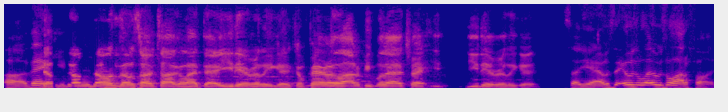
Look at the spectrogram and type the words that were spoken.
uh, thank Don't, you. don't, don't, don't start talking like that. You did really good. Compared to a lot of people that I train, you, you did really good. So yeah, it was it was it was a lot of fun.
